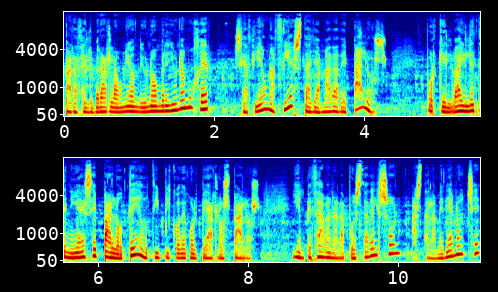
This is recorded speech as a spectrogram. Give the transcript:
Para celebrar la unión de un hombre y una mujer se hacía una fiesta llamada de palos, porque el baile tenía ese paloteo típico de golpear los palos, y empezaban a la puesta del sol hasta la medianoche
